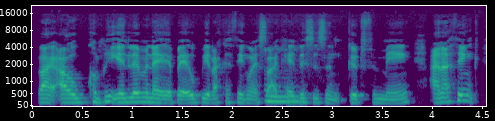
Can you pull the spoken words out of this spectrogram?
like I'll completely eliminate it, but it'll be like a thing where it's like, okay, Mm. this isn't good for me. And I think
